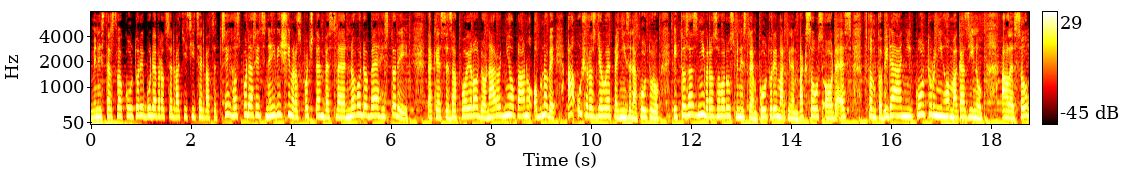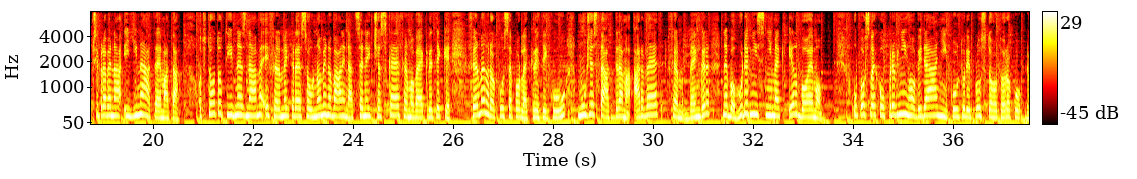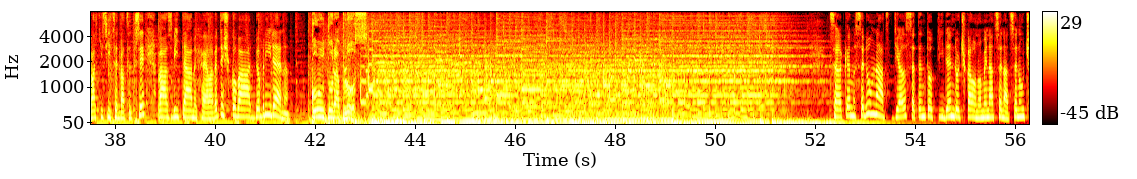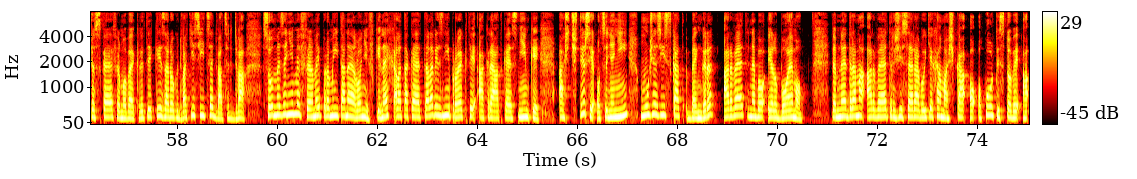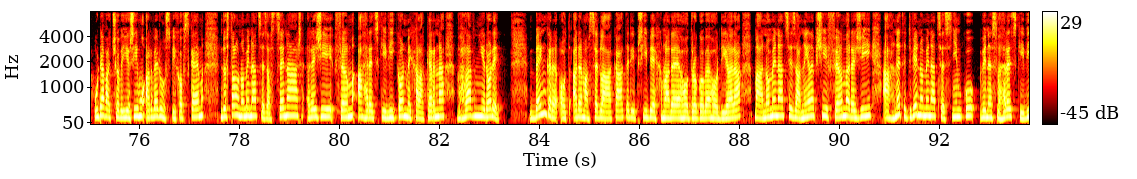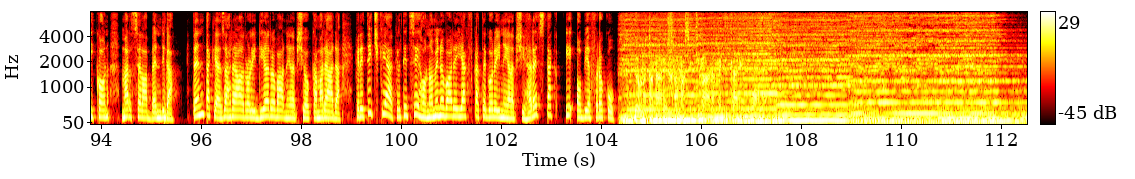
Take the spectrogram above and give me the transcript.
Ministerstvo kultury bude v roce 2023 hospodařit s nejvyšším rozpočtem ve své novodobé historii. Také se zapojilo do Národního plánu obnovy a už rozděluje peníze na kulturu. I to zazní v rozhovoru s ministrem kultury Martinem Baxou z ODS v tomto vydání kulturního magazínu. Ale jsou připravená i jiná témata. Od tohoto týdne známe i filmy, které jsou nominovány na ceny české filmové kritiky. Filmem roku se podle kritiků může stát drama Arve Marvét, film Banger nebo hudební snímek Il Boemo. U poslechu prvního vydání Kultury Plus tohoto roku 2023 vás vítá Michaela Vetešková. Dobrý den. Kultura Plus. Celkem 17 děl se tento týden dočkalo nominace na cenu České filmové kritiky za rok 2022. Jsou mezi nimi filmy promítané loni v kinech, ale také televizní projekty a krátké snímky. Až čtyři ocenění může získat Banger, Arvet nebo Il Boemo. Temné drama Arvét režiséra Vojtěcha Maška o okultistovi a udavačovi Jiřímu Arvedu Spíchovském dostalo nominace za scénář, režii, film a herecký výkon Michala Kerna v hlavní roli. Banger od Adama Sedláka, tedy příběh mladého drogového dílera, má nominaci za nejlepší film režii a hned dvě nominace snímku vynesl herecký výkon Marcela Bendinga. Ten také zahrál roli dealerova nejlepšího kamaráda. Kritičky a kritici ho nominovali jak v kategorii nejlepší herec, tak i objev roku. A.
